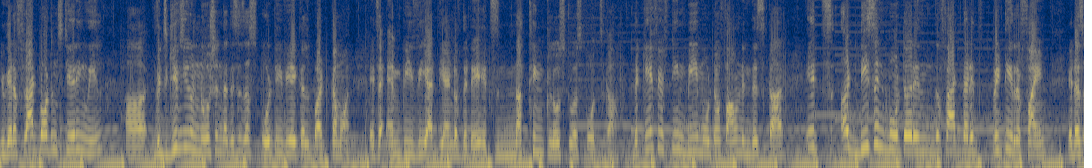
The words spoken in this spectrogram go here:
You get a flat bottom steering wheel uh, which gives you the notion that this is a sporty vehicle but come on it's an MPV at the end of the day. It's nothing close to a sports car. The K15B motor found in this car it's a decent motor in the fact that it's pretty refined. It has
